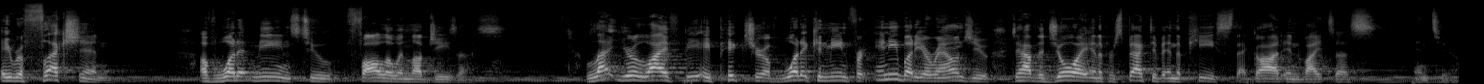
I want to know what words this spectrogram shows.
a reflection of what it means to follow and love Jesus. Let your life be a picture of what it can mean for anybody around you to have the joy and the perspective and the peace that God invites us into.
